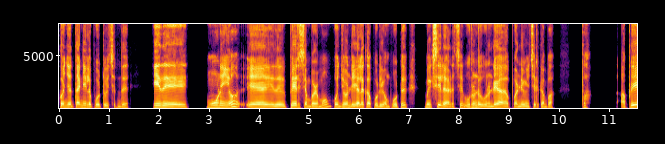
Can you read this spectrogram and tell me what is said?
கொஞ்சம் தண்ணியில் போட்டு வச்சுருந்து இது மூணையும் இது பேரிச்சம்பழமும் கொஞ்சோண்டு ஏலக்காய் பொடியும் போட்டு மிக்சியில் அடைச்சி உருண்டை உருண்டையாக பண்ணி வச்சுருக்கேன்ப்பா பா அப்படியே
